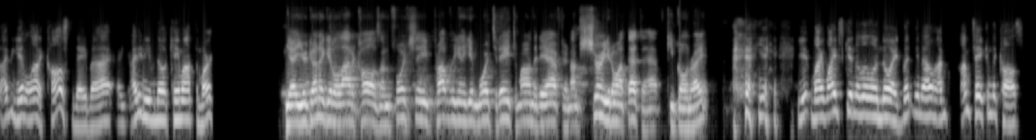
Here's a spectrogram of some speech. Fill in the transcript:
I've been getting a lot of calls today, but I I didn't even know it came off the market. Yeah, you're gonna get a lot of calls. Unfortunately, probably gonna get more today, tomorrow, and the day after. And I'm sure you don't want that to have keep going, right? yeah, yeah, my wife's getting a little annoyed, but you know, I'm I'm taking the calls.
